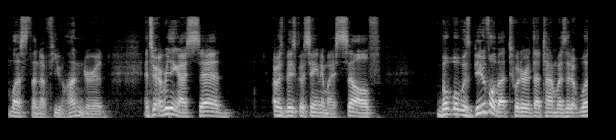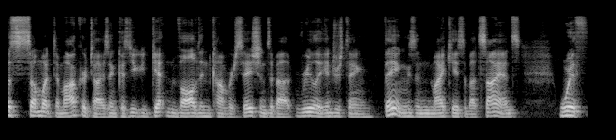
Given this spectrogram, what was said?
less than a few hundred. And so everything I said, I was basically saying to myself, but what was beautiful about Twitter at that time was that it was somewhat democratizing because you could get involved in conversations about really interesting things, in my case about science, with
